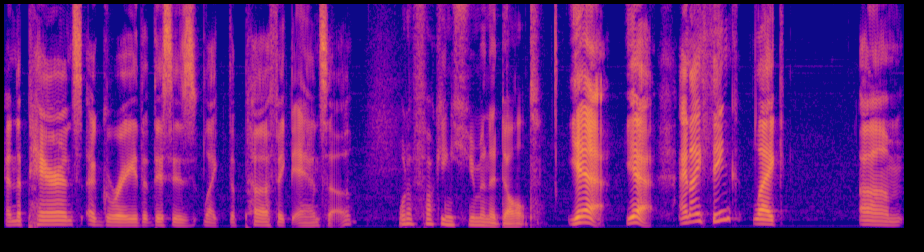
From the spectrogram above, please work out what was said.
and the parents agree that this is like the perfect answer. What a fucking human adult. Yeah, yeah. And I think like um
